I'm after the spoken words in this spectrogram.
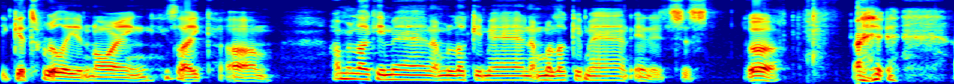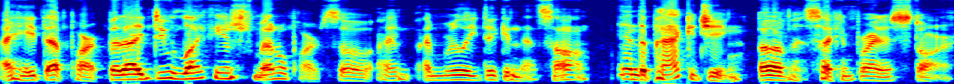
It gets really annoying. He's like, um, I'm a lucky man, I'm a lucky man, I'm a lucky man, and it's just, ugh. I, I hate that part, but I do like the instrumental part, so I'm, I'm really digging that song. And the packaging of Second Brightest Star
